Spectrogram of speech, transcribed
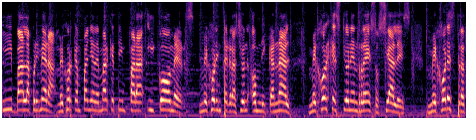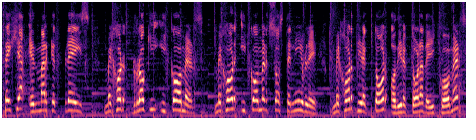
y va la primera, mejor campaña de marketing para e-commerce, mejor integración omnicanal, mejor gestión en redes sociales, mejor estrategia en marketplace, mejor Rocky e-commerce, mejor e-commerce sostenible, mejor director o directora de e-commerce,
